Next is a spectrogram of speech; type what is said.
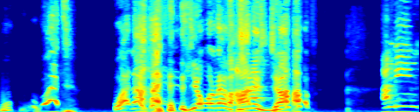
What? Why not? you don't want to have an honest job? I mean,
